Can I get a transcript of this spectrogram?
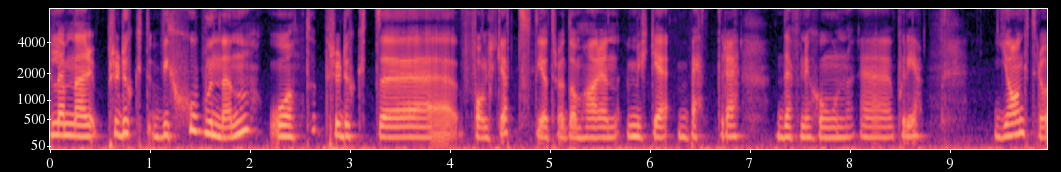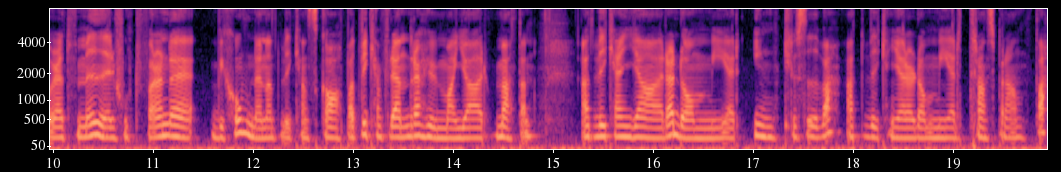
Jag lämnar produktvisionen åt produktfolket. Jag tror att de har en mycket bättre definition eh, på det. Jag tror att för mig är det fortfarande visionen att vi kan skapa, att vi kan förändra hur man gör möten. Att vi kan göra dem mer inklusiva, att vi kan göra dem mer transparenta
